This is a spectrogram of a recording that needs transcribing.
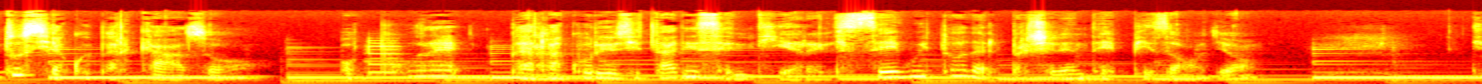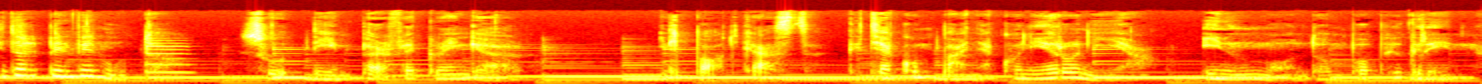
tu sia qui per caso oppure per la curiosità di sentire il seguito del precedente episodio, ti do il benvenuto su The Imperfect Green Girl, il podcast che ti accompagna con ironia in un mondo un po' più green.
